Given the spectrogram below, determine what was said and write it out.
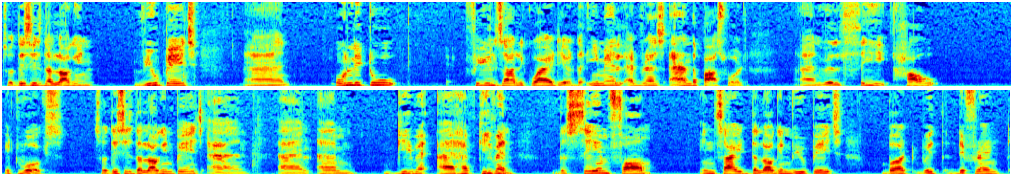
so this is the login view page and only two fields are required here the email address and the password. And we'll see how it works. So this is the login page and and I'm given I have given the same form inside the login view page but with different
